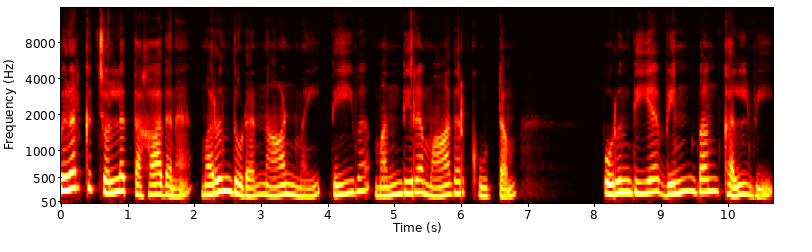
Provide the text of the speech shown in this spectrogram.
பிறர்க்குச் சொல்லத்தகாதன மருந்துடன் ஆண்மை தெய்வ மந்திர மாதர் கூட்டம் பொருந்திய வின்பங்கல்வி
